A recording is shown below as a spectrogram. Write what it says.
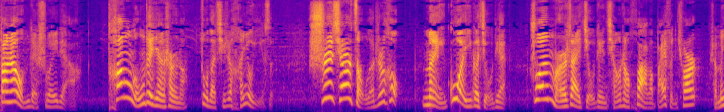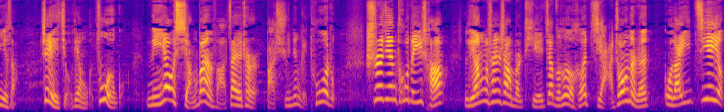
当然，我们得说一点啊。汤龙这件事呢，做的其实很有意思。石谦走了之后，每过一个酒店，专门在酒店墙上画个白粉圈什么意思？这酒店我做过，你要想办法在这儿把徐宁给拖住。时间拖得一长，梁山上边铁架子乐和假装的人过来一接应，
